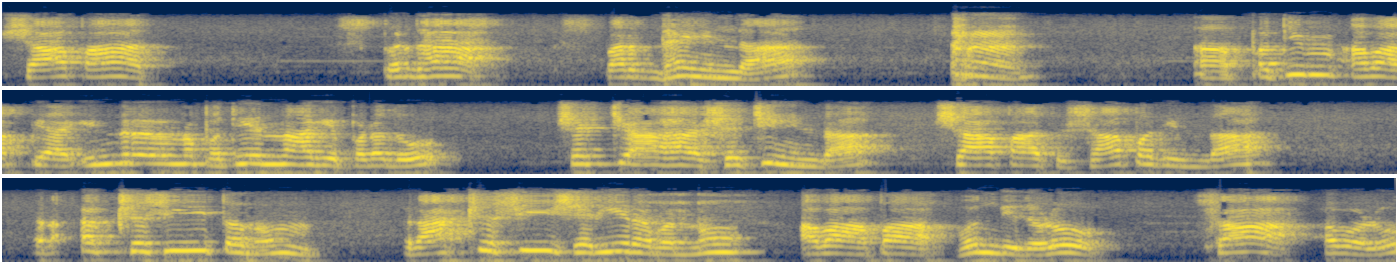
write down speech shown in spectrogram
ಶಾಪಾತ್ ಸ್ಪರ್ಧಾ, ಸ್ಪರ್ಧೆಯಿಂದ ಪತಿಂ ಅವಾಪ್ಯ, ಇಂದ್ರರನ್ನು ಪತಿಯನ್ನಾಗಿ ಪಡೆದು ಶಚ್ಯಾಹ ಶಚಿಯಿಂದ, ಶಾಪಾತ್ ಶಾಪದಿಂದ ರಾಕ್ಷಸೀತನು, ರಾಕ್ಷಸಿ ಶರೀರವನ್ನು ಅವಾಪ ಹೊಂದಿದಳು. ಸಾ ಅವಳು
